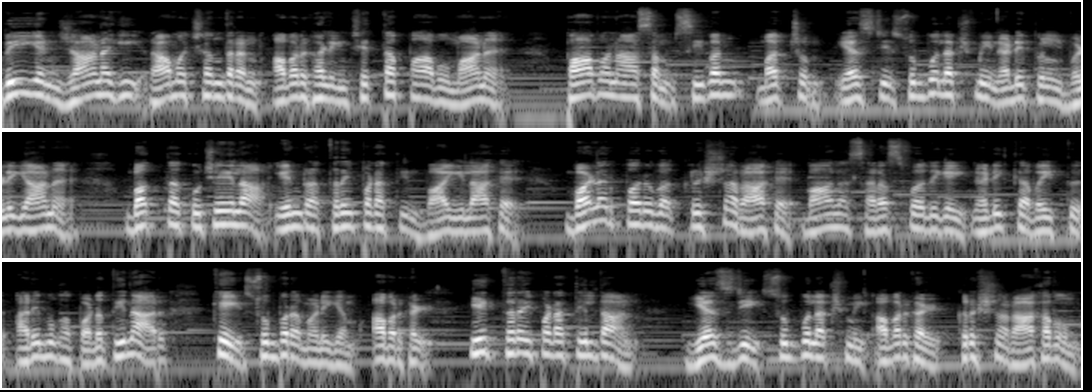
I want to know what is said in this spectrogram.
வி. என். ஜானகி ராமச்சந்திரன் அவர்களின் சித்தப்பாவுமான பாபநாசம் சிவன் மற்றும் எஸ். டி. சுப்புலட்சுமி நடிப்பில் வெளியான பக்த குச்சேலா என்ற திரைப்படத்தின் வாயிலாக வளர்பருவ கிருஷ்ணராக பால சரஸ்வதியை நடிக்க வைத்து அறிமுகப்படுத்தினார் கே. சுப்பிரமணியம் அவர்கள். இத்திரைப்படத்தில்தான் எஸ். டி சுப்புலட்சுமி அவர்கள் கிருஷ்ணராகவும்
